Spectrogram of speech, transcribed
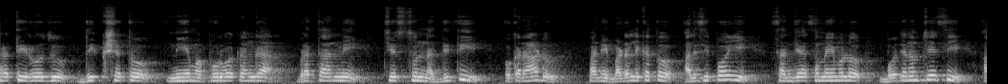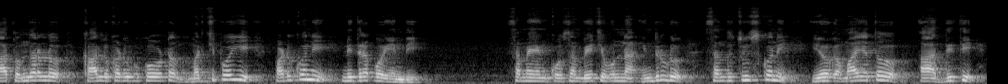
ప్రతిరోజు దీక్షతో నియమపూర్వకంగా వ్రతాన్ని చేస్తున్న దితి ఒకనాడు పని బడలికతో అలసిపోయి సంధ్యా సమయంలో భోజనం చేసి ఆ తొందరలో కాళ్ళు కడుక్కోవటం మర్చిపోయి పడుకొని నిద్రపోయింది. సమయం కోసం వేచి ఉన్న ఇంద్రుడు సందు చూసుకొని యోగమాయతో ఆ దితి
